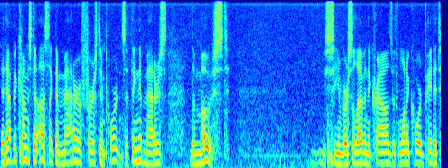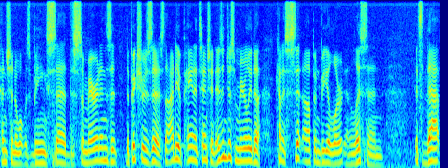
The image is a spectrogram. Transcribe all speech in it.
that that becomes to us like the matter of first importance, the thing that matters the most. You see in verse 11, the crowds with one accord paid attention to what was being said. The Samaritans, the picture is this the idea of paying attention isn't just merely to kind of sit up and be alert and listen, it's that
